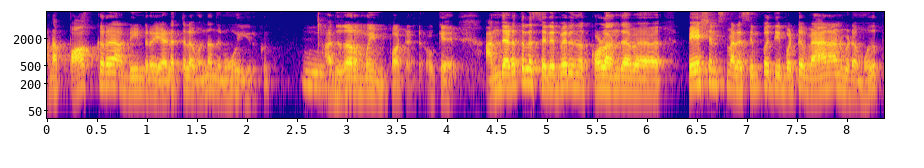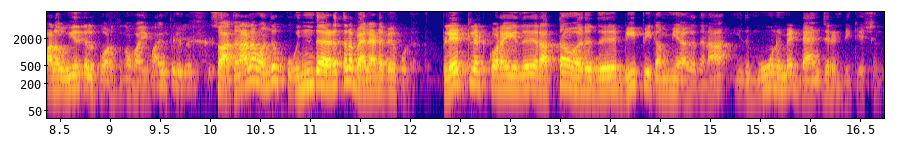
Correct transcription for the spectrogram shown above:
ஆனால் பார்க்குறேன் அப்படின்ற இடத்துல வந்து அந்த நோய் இருக்கணும். அதுதான் ரொம்ப இம்பார்ட்டன்ட் ஓகே அந்த இடத்துல சில பேர் இந்த குழ அந்த பேஷண்ட்ஸ் மேலே சிம்பத்தி பட்டு வேணான்னு விடும்போது பல உயிர்கள் போகிறதுக்கும் வாய்ப்பு ஸோ அதனால வந்து இந்த இடத்துல விளையாடவே கூடாது. பிளேட்லெட் குறையுது ரத்தம் வருது பிபி கம்மியாகுதுன்னா இது மூணுமே டேஞ்சர் இண்டிகேஷன்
